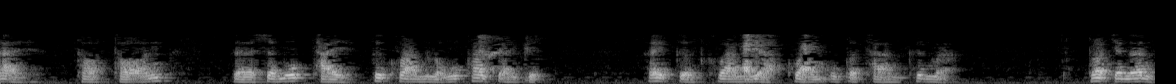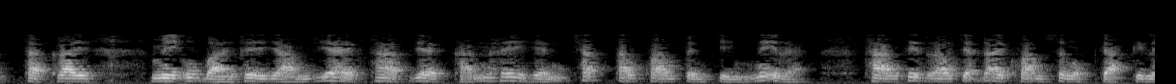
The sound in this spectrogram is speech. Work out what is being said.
ได้ถอดถอนสมุทัยคือความหลงเข้าใจผิด ให้เกิดความอยากความอุปทานขึ้นมา เพราะฉะนั้นถ้าใคร มีอุบายพยายามแยกธาตุแยกขันธ์ให้เห็นชัดตามความเป็นจริงนี่แหละ ทางที่เราจะได้ความสงบจากกิเล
